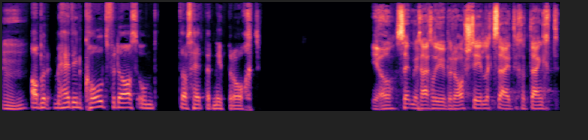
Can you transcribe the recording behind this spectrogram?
Mhm. Aber man hat ihn geholt für das und das hat er nicht gebracht. Ja, das hat mich auch ein bisschen überrascht, ehrlich gesagt. Ich habe gedacht,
